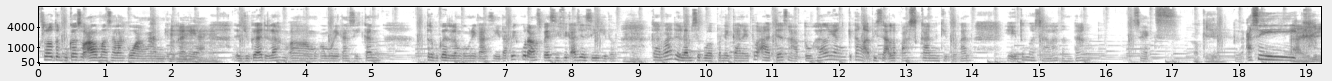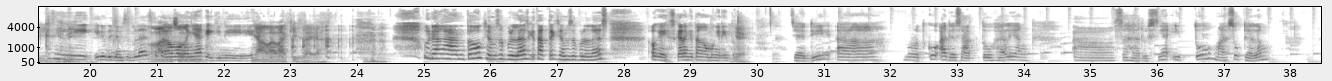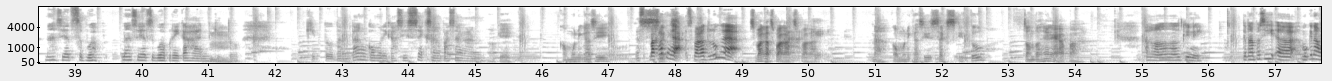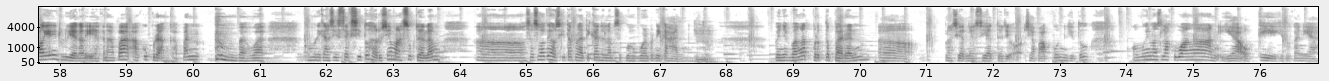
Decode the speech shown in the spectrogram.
selalu terbuka soal masalah keuangan gitu kan ya. Mm-mm. Dan juga adalah eh, mengkomunikasikan terbuka dalam komunikasi. Tapi kurang spesifik aja sih gitu. Mm-mm. karena dalam sebuah pernikahan itu ada satu hal yang kita nggak bisa lepaskan gitu kan yaitu masalah tentang seks Oke. asik Nah, ini, asik ini ini udah jam 11 kita Langsung. ngomongannya kayak gini nyala lagi saya. udah ngantuk jam 11 kita take jam 11 oke sekarang kita ngomongin itu Oke. jadi eh, menurutku ada satu hal yang eh, seharusnya itu masuk dalam nasihat sebuah nasihat sebuah pernikahan Hmm. gitu gitu tentang komunikasi seks sama pasangan Oke. Komunikasi sepakat nggak sepakat dulu nggak sepakat, sepakat, Ah, sepakat. oke. Nah, komunikasi seks itu contohnya kayak apa? Eh, gini kenapa sih eh, mungkin awalnya ini dulu ya kali ya kenapa aku beranggapan bahwa komunikasi seks itu harusnya masuk dalam eh, sesuatu yang harus kita perhatikan dalam sebuah hubungan pernikahan gitu. Hmm. banyak banget bertebaran eh, nasihat-nasihat dari siapa pun gitu. Ngomongin masalah keuangan iya oke gitu kan ya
